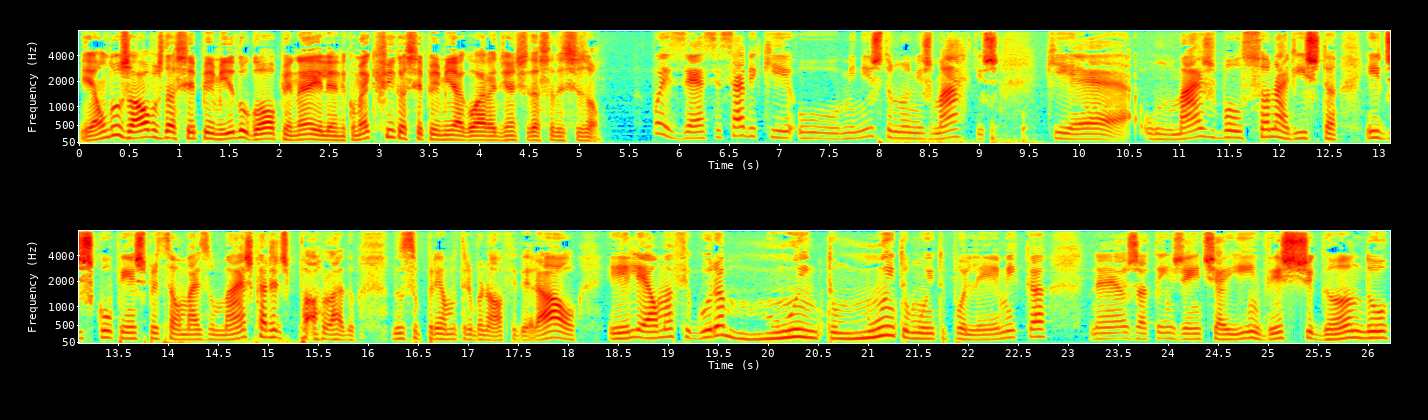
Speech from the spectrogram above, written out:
e é um dos alvos da CPMI do golpe, né, Eliane? Como é que fica a CPMI agora diante dessa decisão? Pois é, você sabe que o ministro Nunes Marques, que é o mais bolsonarista, e desculpem a expressão, mas o mais cara de pau lá do, do Supremo Tribunal Federal, ele é uma figura muito, muito, muito polêmica, né? Já tem gente aí investigando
